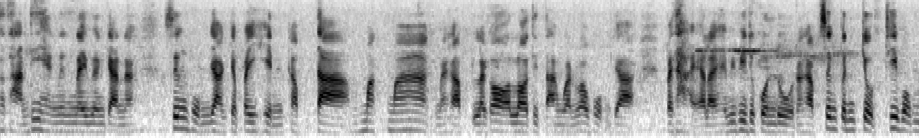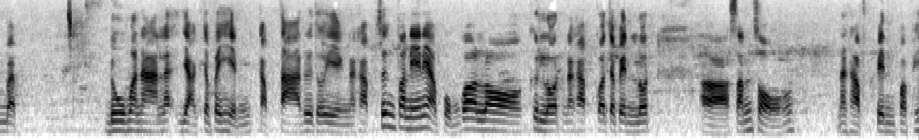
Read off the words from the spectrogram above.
สถานที่แห่งหนึ่งในเวียงจันทร์นะ ซึ่งผมอยากจะไปเห็นกับตามากๆนะครับ แล้วก็รอติดตามกันว่าผมจะไปถ่ายอะไรให้พี่ๆทุกคนดูนะครับ ซึ่งเป็นจุดที่ผมแบบดูมานานแล้วอยากจะไปเห็นกับตาด้วยตัวเองนะครับ ซึ่งตอนนี้เนี่ยผมก็รอขึ้นรถนะครับ ก็จะเป็นรถซันสองนะครับ เป็นประเภ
